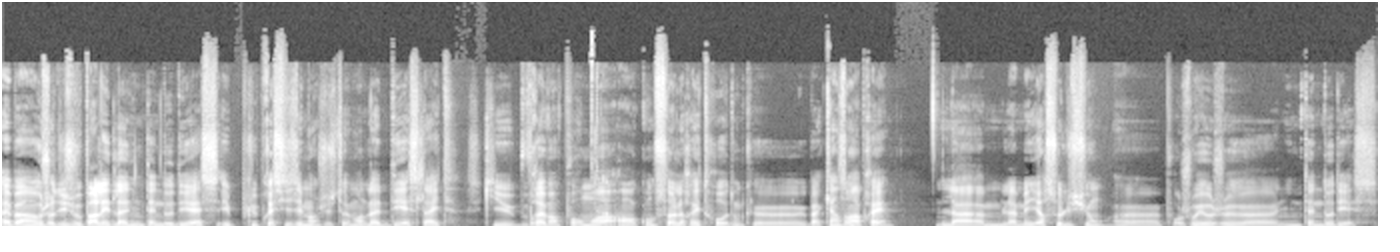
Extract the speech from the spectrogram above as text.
Eh ben, aujourd'hui, je vais vous parler de la Nintendo DS et plus précisément, justement, de la DS Lite, ce qui est vraiment pour moi en console rétro, donc euh, bah, 15 ans après, la, la meilleure solution euh, pour jouer aux jeux Nintendo DS.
